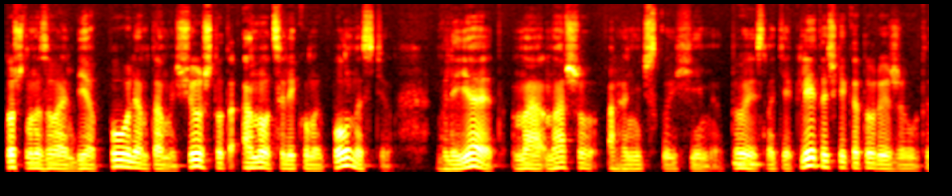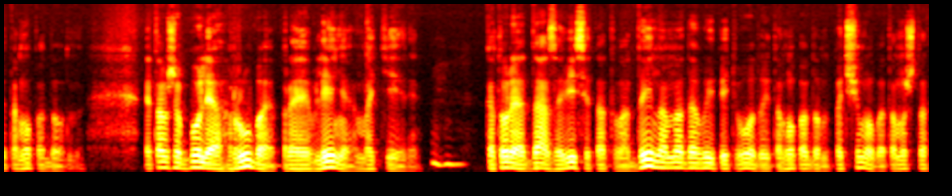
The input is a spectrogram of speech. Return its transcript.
то, что мы называем биополем, там еще что-то, оно целиком и полностью влияет на нашу органическую химию, то есть на те клеточки, которые живут и тому подобное. Это уже более грубое проявление материи, Мгм. которое, да, зависит от воды, нам надо выпить воду и тому подобное. Почему? Потому что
